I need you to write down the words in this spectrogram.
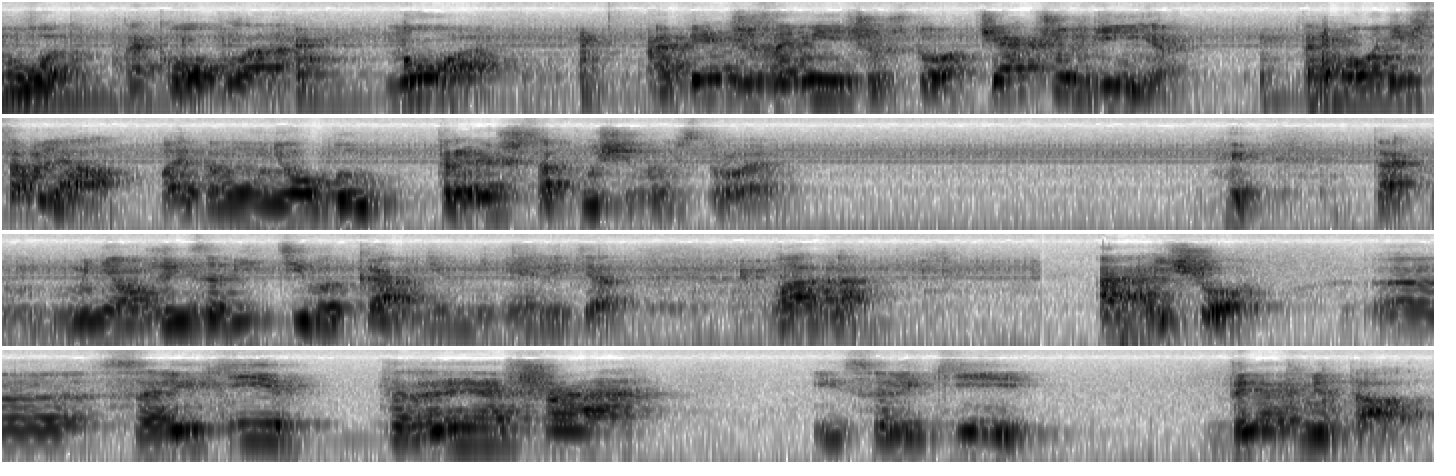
Вот, такого плана. Но, опять же замечу, что Чак Шульдинер такого не вставлял, поэтому у него был трэш с опущенным строем. Так, у меня уже из объектива камни в меня летят. Ладно. А, еще. Э, соляки трэша и соляки дэт металла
